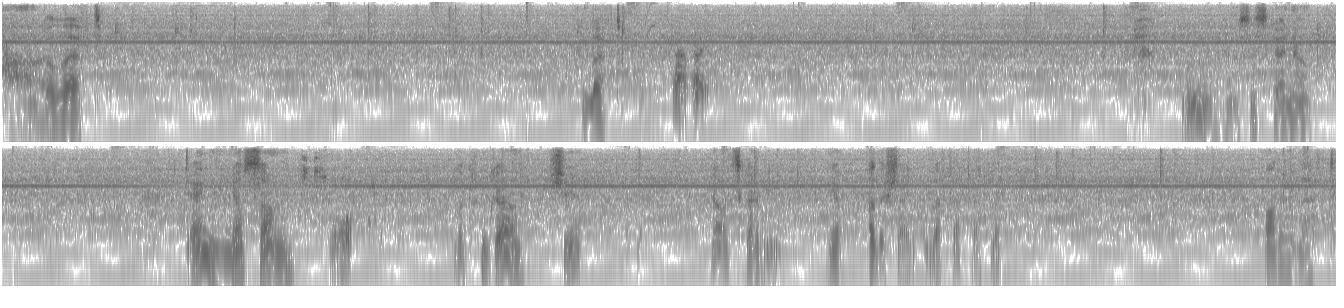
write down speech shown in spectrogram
I'll go left. Left. Not right. Ooh, what's this guy know? Dang, he knows something. Shit. Look at him go. Shit. No, it's gotta be. Yep, other side. Left, left, left, left. All the way left.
